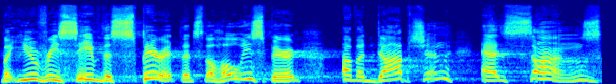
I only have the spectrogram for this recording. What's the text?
but you've received the Spirit, that's the Holy Spirit, of adoption as sons,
